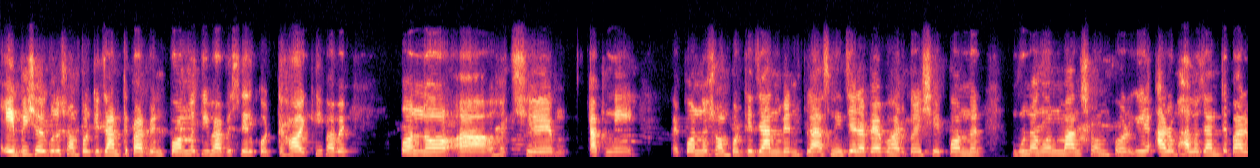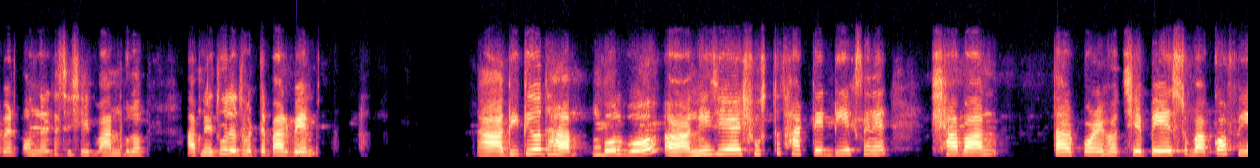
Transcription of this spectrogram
এই বিষয়গুলো সম্পর্কে জানতে পারবেন। পণ্য কীভাবে সেল করতে হয়, কীভাবে পণ্য হচ্ছে আপনি পণ্য সম্পর্কে জানবেন প্লাস নিজেরা ব্যবহার করে সেই পণ্যের গুণাগুণ মান সম্পর্কে আরও ভালো জানতে পারবেন। অন্যের কাছে সেই মানগুলো আপনি তুলে ধরতে পারবেন। ২য় ধাপ বলব নিজে সুস্থ থাকতে ডিএক্সএন এর সাবান, তারপরে হচ্ছে পেস্ট বা কফি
